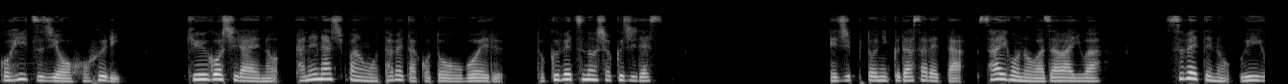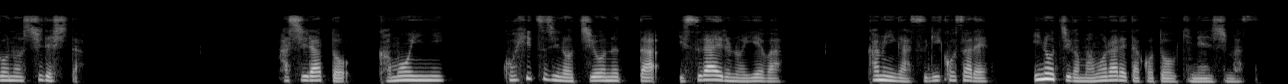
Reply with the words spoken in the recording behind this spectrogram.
子羊をほふり、急ごしらえの種なしパンを食べたことを覚える特別の食事です。エジプトに下された最後の災いは、すべての遺語の死でした。柱と鴨居に子羊の血を塗ったイスラエルの家は、神が過ぎ越され、命が守られたことを記念します。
